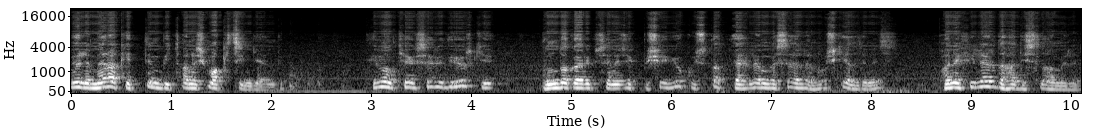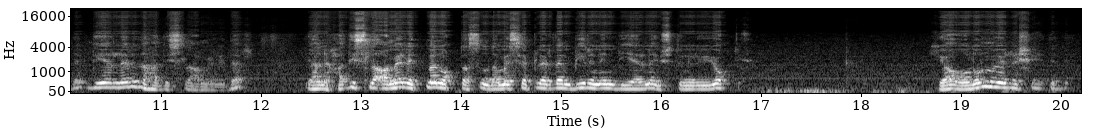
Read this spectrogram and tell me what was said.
Böyle merak ettim bir tanışmak için geldim. İmam Kevseri diyor ki bunda garipsenecek bir şey yok üstad. Ehlen ve sehlen hoş geldiniz. Hanefiler de hadisle amel eder. Diğerleri de hadisle amel eder. Yani hadisle amel etme noktasında mezheplerden birinin diğerine üstünlüğü yoktur. Ya olur mu öyle şey dedi.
